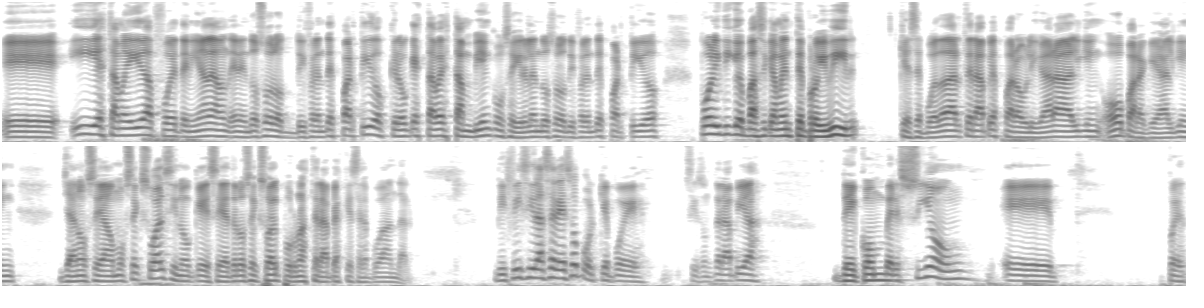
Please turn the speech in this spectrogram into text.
Eh, y esta medida fue, tenía el endoso de los diferentes partidos. Creo que esta vez también conseguir el endoso de los diferentes partidos políticos es básicamente prohibir que se pueda dar terapias para obligar a alguien o para que alguien ya no sea homosexual, sino que sea heterosexual por unas terapias que se le puedan dar. Difícil hacer eso porque, pues, si son terapias de conversión, eh, pues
